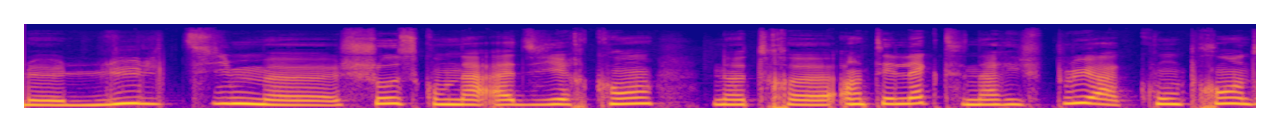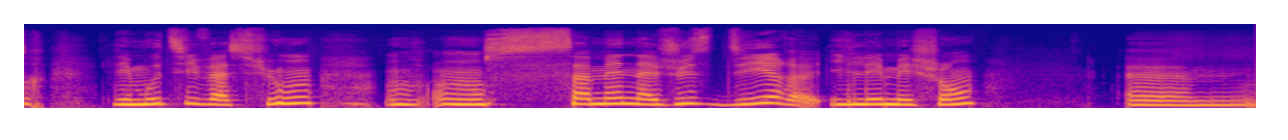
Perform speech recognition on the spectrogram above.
l'ultime euh, chose qu'on a à dire quand notre intellect n'arrive plus à comprendre les motivations, on s'amène à juste dire il est méchant euh,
